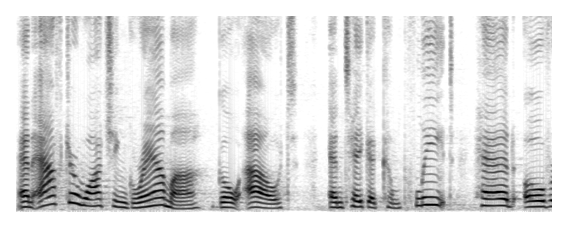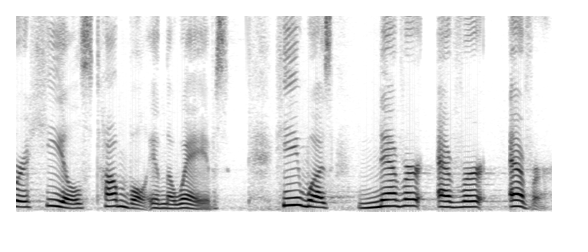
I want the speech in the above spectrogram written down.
And after watching Grandma go out and take a complete head over heels tumble in the waves, he was never, ever, ever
